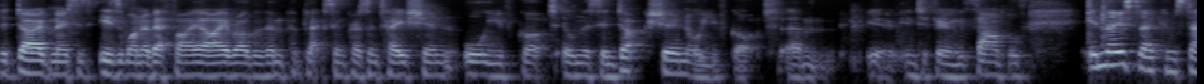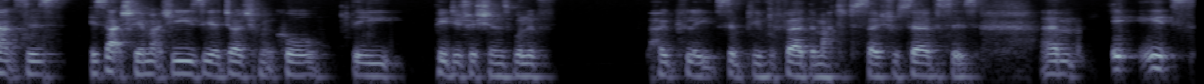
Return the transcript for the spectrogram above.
the diagnosis is one of FII rather than perplexing presentation, or you've got illness induction, or you've got um, you know, interfering with samples. In those circumstances, it's actually a much easier judgment call. The paediatricians will have hopefully simply referred the matter to social services. Um, it, it's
